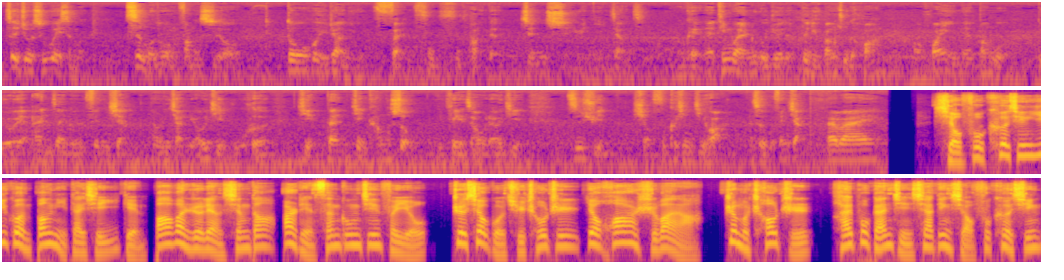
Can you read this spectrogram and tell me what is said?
这就是为什么这么多种方式哦都会让你反复复胖的真实原因。这样子，OK。那听完如果觉得对你帮助的话，好欢迎呢帮我留言、按赞跟分享。那你想了解如何简单健康瘦，你可以找我了解咨询小腹克星计划。那是我分享，拜拜。小腹克星一罐帮你代谢一点八万热量，相当二点三公斤肥油，这效果去抽脂要花二十万啊！这么超值，还不赶紧下定小腹克星？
